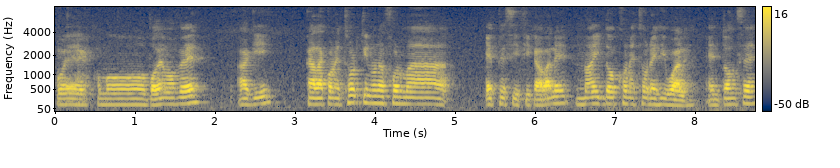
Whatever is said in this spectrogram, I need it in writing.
pues como podemos ver aquí, cada conector tiene una forma específica, ¿vale? No hay dos conectores iguales. Entonces,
